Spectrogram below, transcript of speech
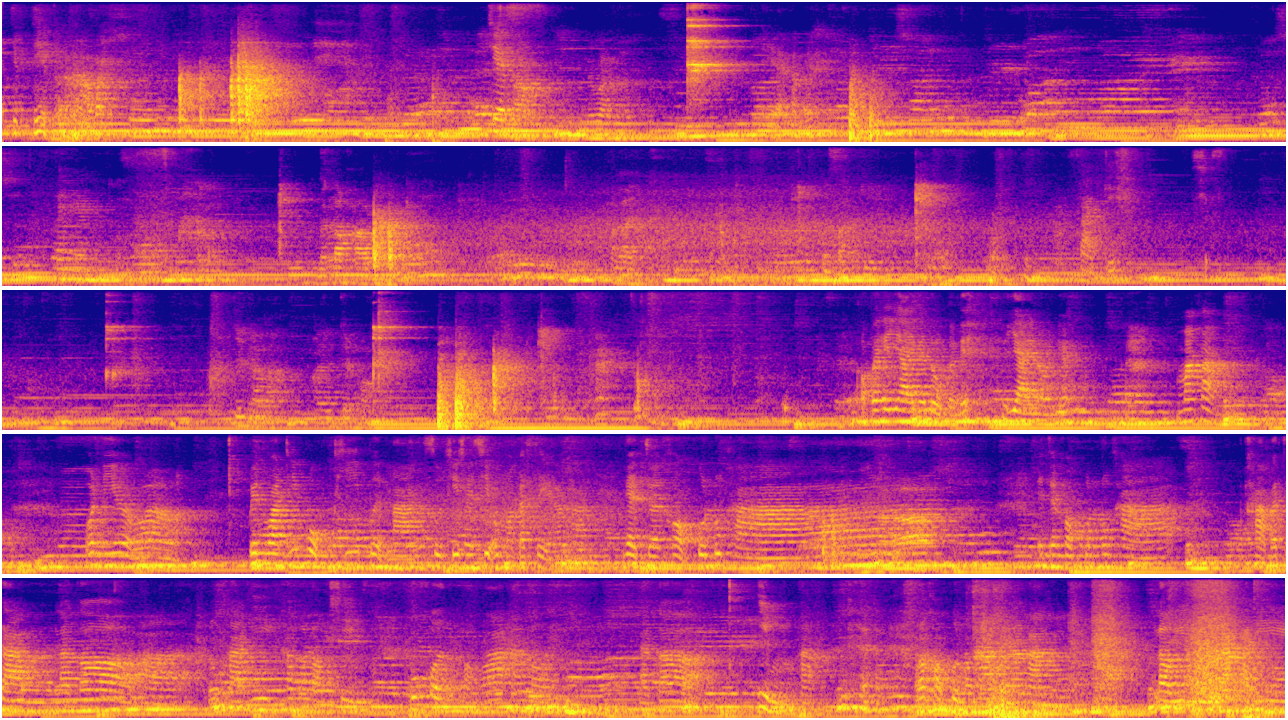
จิบจิบๆเอาไป กินแล้วอะไม่เก็บของเอาไปให้ยายกระดกกันดิยายนอนเนี่ยมาค่ะ วันนี้แบบว่า เป็นวันที่หกที่เปิดร้านซูชิไทชิโอมากาเสะนะคะ อยากจะขอบคุณลูกค้า อยากจะขอบคุณลูกค้าขาประจำแล้วก็ลูกค้าที่เข้ามาลองชิมทุกคนบอกว่าอร่อย ก็ขอบคุณมากๆเลยนะคะ เรายินดีมากค่ะที่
